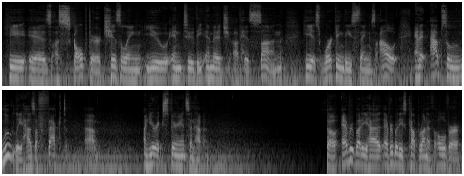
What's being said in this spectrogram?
He is a sculptor chiseling you into the image of his son. He is working these things out, and it absolutely has effect um, on your experience in heaven. So everybody has everybody's cup runneth over.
